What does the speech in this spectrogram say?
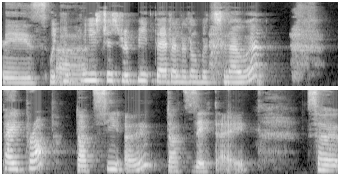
There's Would you uh, please just repeat that a little bit slower? payprop.co.za. So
